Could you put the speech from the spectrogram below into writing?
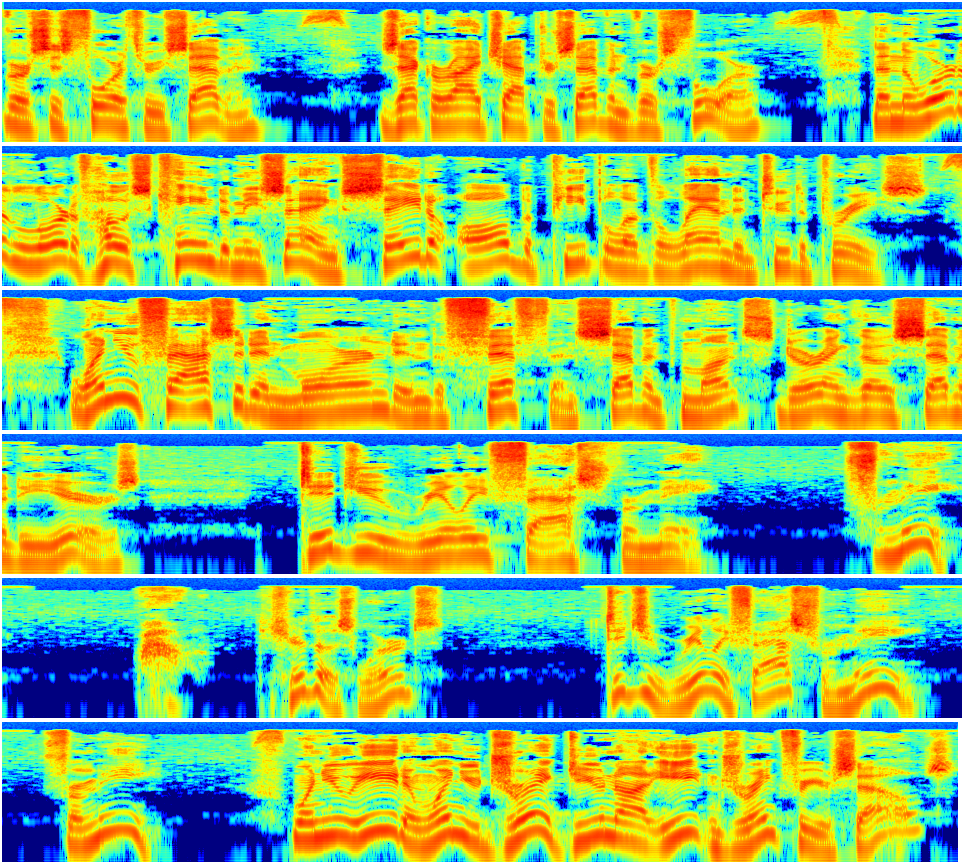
verses 4 through 7, Zechariah chapter 7, verse 4, then the word of the Lord of hosts came to me, saying, Say to all the people of the land and to the priests, when you fasted and mourned in the fifth and seventh months during those 70 years, did you really fast for me? For me. Wow. Did you hear those words? Did you really fast for me? For me. When you eat and when you drink, do you not eat and drink for yourselves?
